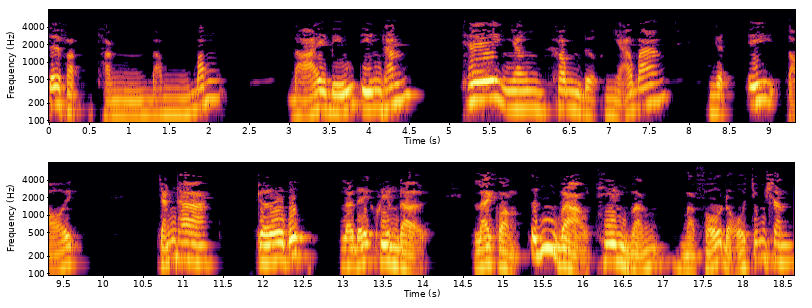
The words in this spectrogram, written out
Tế Phật thần đồng bóng, đại biểu tiên thánh, thế nhân không được nhạo bán, nghịch ý tội. Chẳng tha, cơ bút là để khuyên đời, lại còn ứng vào thiên vận mà phổ độ chúng sanh,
